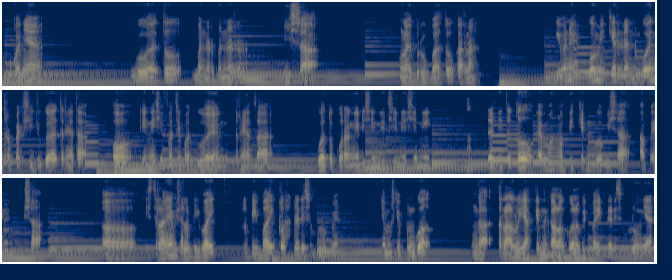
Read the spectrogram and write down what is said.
pokoknya gue tuh bener-bener bisa mulai berubah tuh karena gimana ya gue mikir dan gue introspeksi juga ternyata oh ini sifat-sifat gue yang ternyata gue tuh kurangnya di sini di sini sini. Dan itu tuh emang ngebikin gue bisa apa ya bisa uh, istilahnya bisa lebih baik lebih baik lah dari sebelumnya. Ya meskipun gue nggak terlalu yakin kalau gue lebih baik dari sebelumnya.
